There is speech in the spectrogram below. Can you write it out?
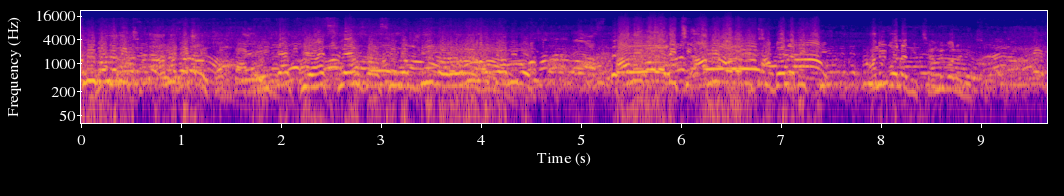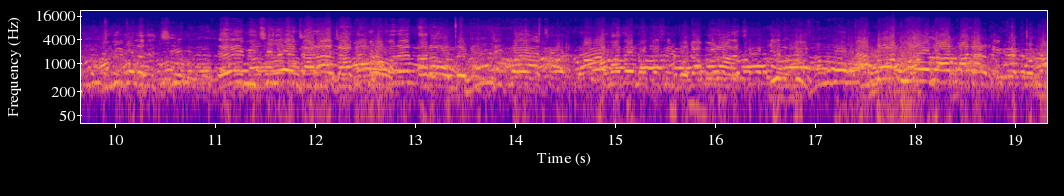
আমি বলে দিচ্ছি আমি বলে দিচ্ছি। আমি বলে দিচ্ছি আমি বলে দিচ্ছি বলে দিচ্ছি আমি বলে দিচ্ছি আমি বলে দিচ্ছি। আমি বলে দিচ্ছি এই মিছিলে যারা যাবে ব্যাপারে তারা অলরেডি ঠিক হয়ে আছে। আমাদের মধ্যে সেই বোঝাপড়া আছে। কিন্তু এত দূরে লালবাজার থেকে গোটা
